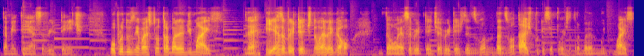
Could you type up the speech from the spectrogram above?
também tem essa vertente. Ou produzem mais porque estão trabalhando demais, né? E essa vertente não é legal. Então, essa vertente é a vertente da desvantagem, porque você pode estar trabalhando muito mais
